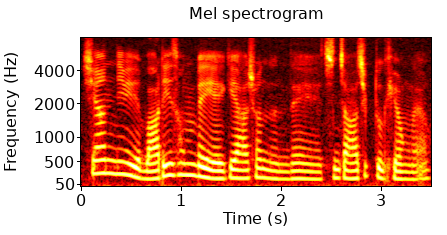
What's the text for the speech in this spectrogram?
시아님이 마리 선배 얘기하셨는데 진짜 아직도 기억나요.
